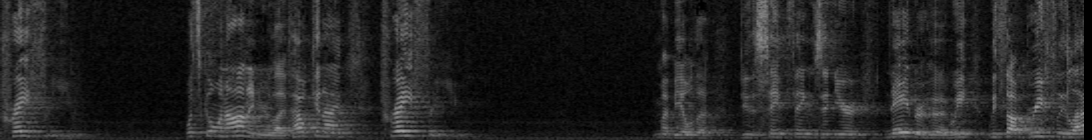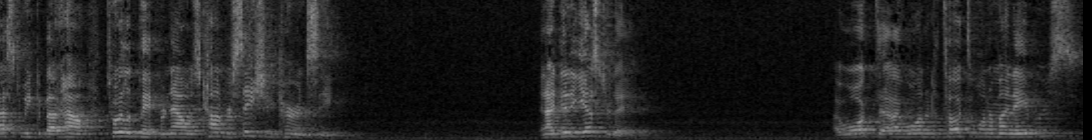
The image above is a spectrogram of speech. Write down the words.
pray for you? What's going on in your life? How can I pray for you? You might be able to do the same things in your neighborhood. We, we thought briefly last week about how toilet paper now is conversation currency. And I did it yesterday. I walked, I wanted to talk to one of my neighbors,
